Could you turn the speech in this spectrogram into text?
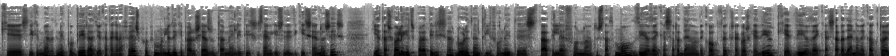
και συγκεκριμένα την εκπομπή ραδιοκαταγραφές που επιμολύνται και παρουσιάζουν τα μέλη της Χριστιανικής Συνδετικής Ένωσης. Για τα σχόλια και τις παρατηρήσεις σας μπορείτε να τηλεφωνείτε στα τηλέφωνα του σταθμού 210 41 18 και 210 41 18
